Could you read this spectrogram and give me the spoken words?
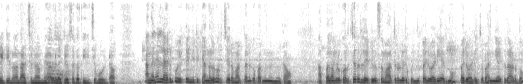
വീട്ടിൽ നിന്ന് വന്ന അച്ഛനും അമ്മയും റിലേറ്റീവ്സൊക്കെ തിരിച്ചു പോയിട്ടോ അങ്ങനെ എല്ലാവരും പോയി കഴിഞ്ഞിട്ട് ഞങ്ങൾ കുറച്ച് നേരം വർത്താനൊക്കെ പറഞ്ഞ് നിന്നു കേട്ടോ അപ്പോൾ നമ്മൾ കുറച്ച് റിലേറ്റീവ്സ് മാത്രമുള്ള ഒരു കുഞ്ഞു പരിപാടിയായിരുന്നു. പരിപാടിയൊക്കെ ഭംഗിയായിട്ട് നടന്നു.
